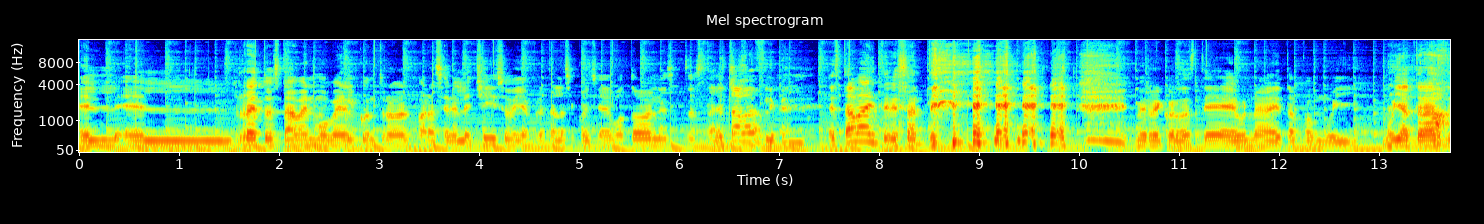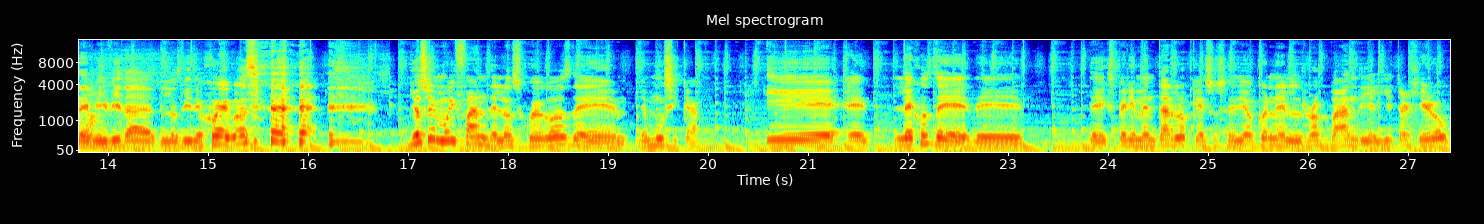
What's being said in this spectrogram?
el, reto estaba en mover el control para hacer el hechizo y apretar la secuencia de botones. Entonces estaba, estaba interesante. Me recordaste una etapa muy, muy atrás de mi vida de los videojuegos. Yo soy muy fan de los juegos de, música. Y eh, lejos de, de, de experimentar lo que sucedió con el Rock Band y el Guitar Hero,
